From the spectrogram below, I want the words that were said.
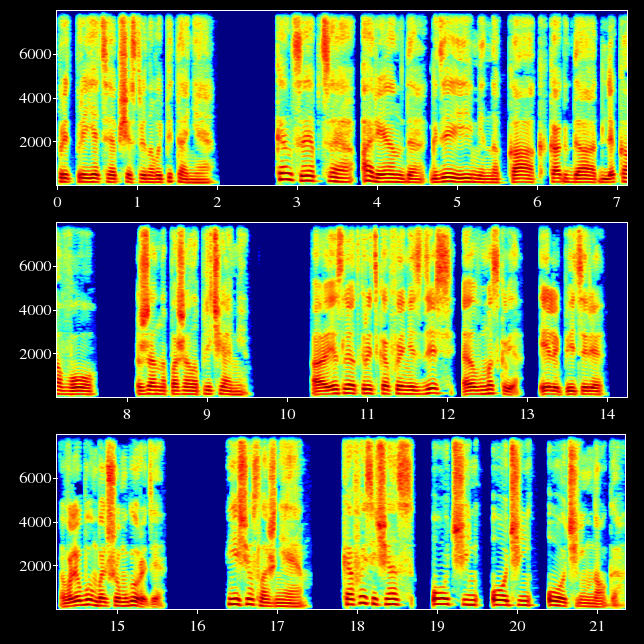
предприятие общественного питания. Концепция, аренда, где именно, как, когда, для кого. Жанна пожала плечами. А если открыть кафе не здесь, а в Москве или Питере, в любом большом городе? Еще сложнее. Кафе сейчас очень-очень-очень много.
